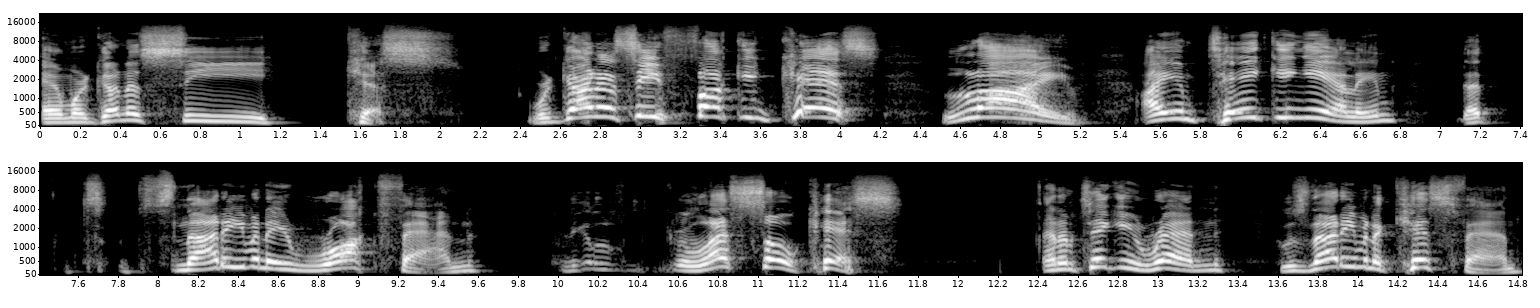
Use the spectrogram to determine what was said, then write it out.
And we're going to see Kiss. We're going to see fucking Kiss live. I am taking Elin, that's not even a rock fan, less so Kiss. And I'm taking Ren, who's not even a Kiss fan,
